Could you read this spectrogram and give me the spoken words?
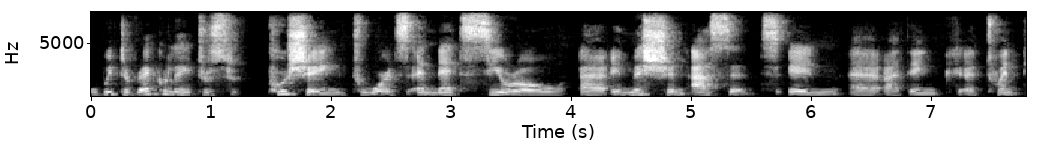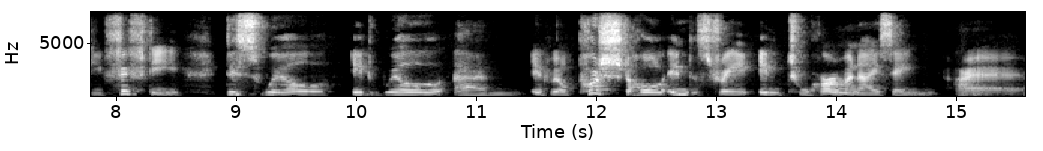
with the regulators pushing towards a net zero uh, emission asset in uh, I think uh, 2050 this will it will um, it will push the whole industry into harmonizing uh,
